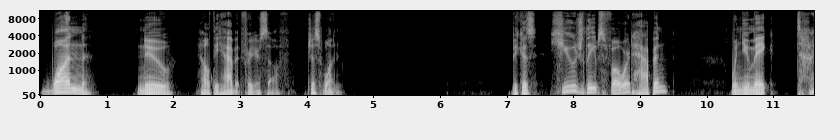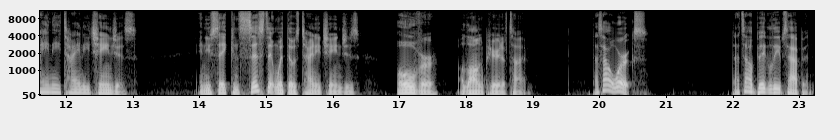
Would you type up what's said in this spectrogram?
one new healthy habit for yourself. Just one. Because huge leaps forward happen when you make tiny, tiny changes and you stay consistent with those tiny changes over a long period of time. That's how it works. That's how big leaps happen.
